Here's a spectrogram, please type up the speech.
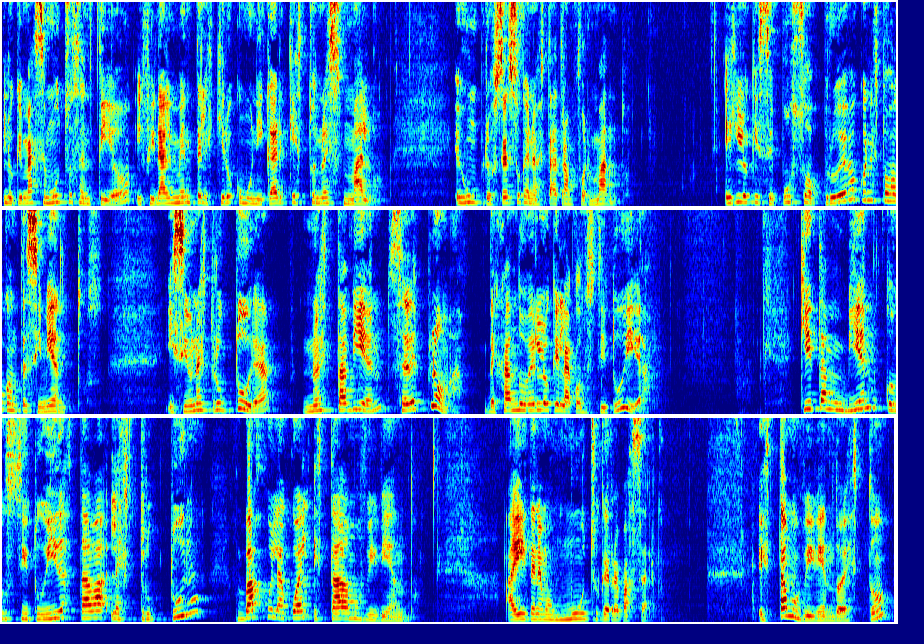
lo que me hace mucho sentido y finalmente les quiero comunicar que esto no es malo, es un proceso que nos está transformando. es lo que se puso a prueba con estos acontecimientos. Y si una estructura no está bien, se desploma, dejando ver lo que la constituía. Qué tan bien constituida estaba la estructura bajo la cual estábamos viviendo. Ahí tenemos mucho que repasar. Estamos viviendo esto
